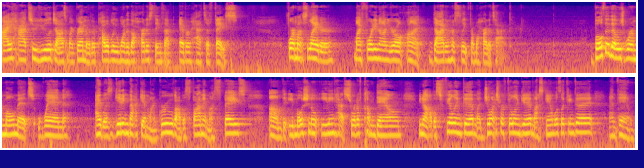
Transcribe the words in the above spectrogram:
I had to eulogize my grandmother, probably one of the hardest things I've ever had to face. Four months later, my 49 year old aunt died in her sleep from a heart attack. Both of those were moments when I was getting back in my groove, I was finding my space. Um, the emotional eating had sort of come down. You know, I was feeling good. My joints were feeling good. My skin was looking good. And then,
